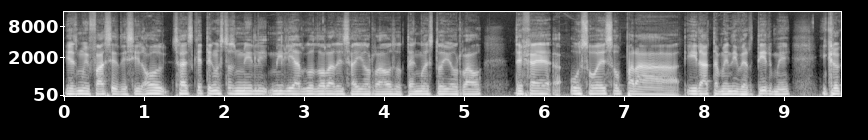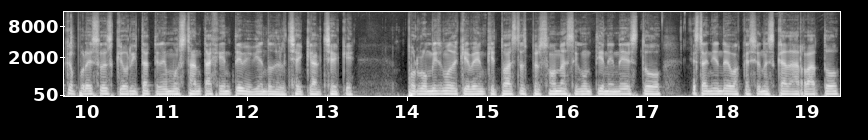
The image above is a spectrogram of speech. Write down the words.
y es muy fácil decir, oh, ¿sabes qué? Tengo estos mil mil y algo dólares ahí ahorrados o tengo esto ahí ahorrado. Deja, eh, uso eso para ir a también divertirme. Y creo que por eso es que ahorita tenemos tanta gente viviendo del cheque al cheque por lo mismo de que ven que todas estas personas según tienen esto, que están yendo de vacaciones cada rato,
